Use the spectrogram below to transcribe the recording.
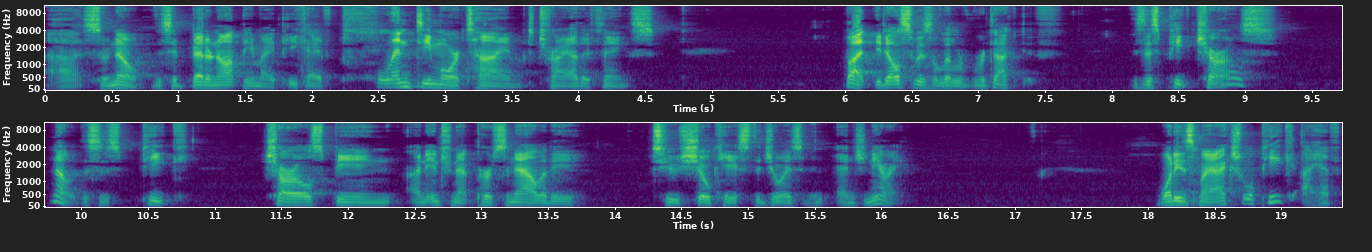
Uh, so no, this had better not be my peak. I have plenty more time to try other things. But it also is a little reductive. Is this peak Charles? No, this is peak Charles being an internet personality to showcase the joys of engineering. What is my actual peak? I have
